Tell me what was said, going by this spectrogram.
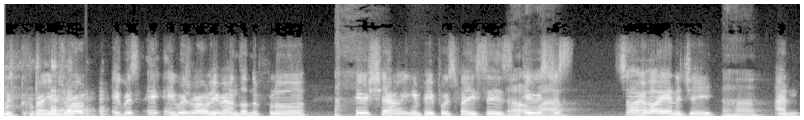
was great. He was, ro- he was he, he was rolling around on the floor. He was shouting in people's faces. Oh, he was wow. just so high energy, Uh huh. and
